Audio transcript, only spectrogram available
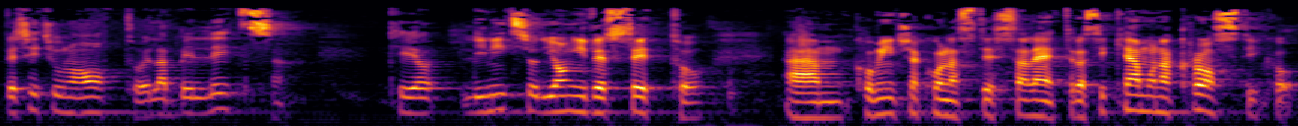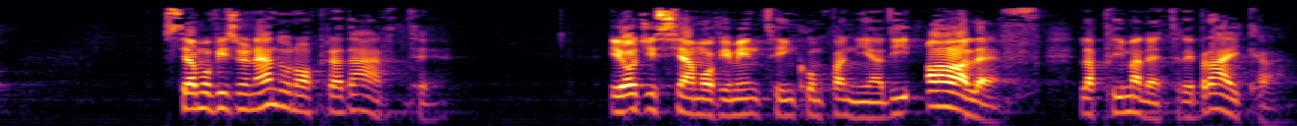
versetti 1 a 8 e la bellezza che l'inizio di ogni versetto um, comincia con la stessa lettera. Si chiama un acrostico. Stiamo visionando un'opera d'arte. E oggi siamo ovviamente in compagnia di Aleph, la prima lettera ebraica.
